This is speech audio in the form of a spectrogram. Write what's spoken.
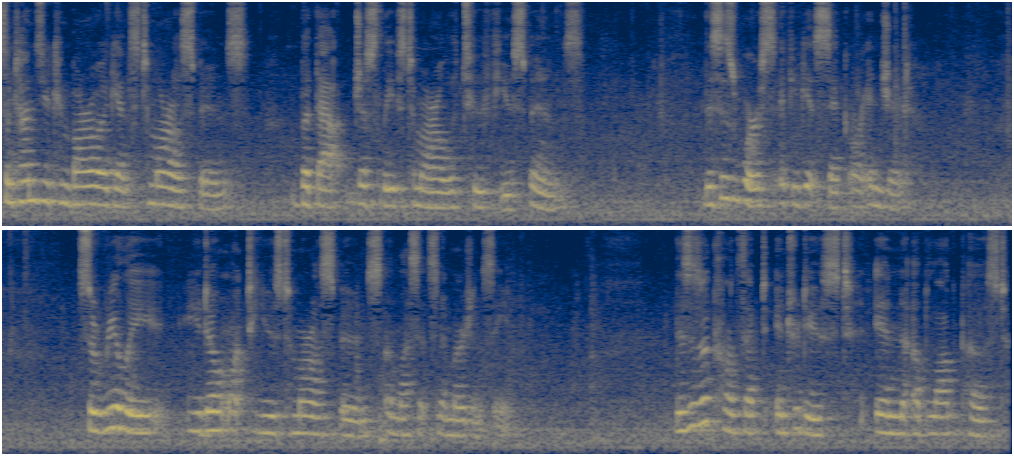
Sometimes you can borrow against tomorrow's spoons, but that just leaves tomorrow with too few spoons. This is worse if you get sick or injured. So, really, you don't want to use tomorrow's spoons unless it's an emergency. This is a concept introduced in a blog post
